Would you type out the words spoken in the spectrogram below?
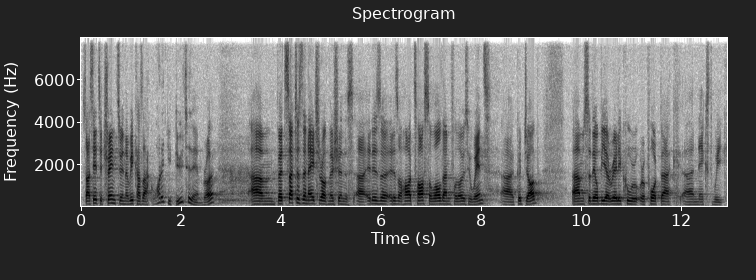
So I said to Trent during the week, I was like, what did you do to them, bro? Um, but such is the nature of missions. Uh, it, is a, it is a hard task, so well done for those who went. Uh, good job. Um, so there'll be a really cool report back next week.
